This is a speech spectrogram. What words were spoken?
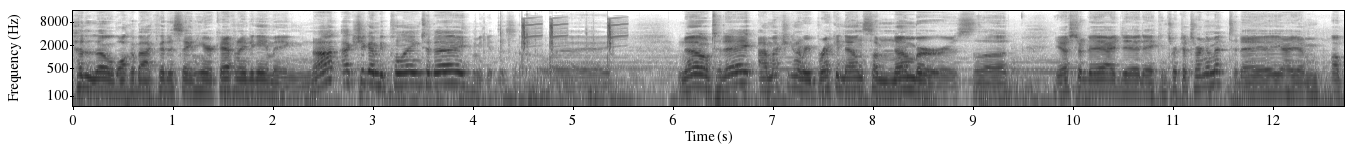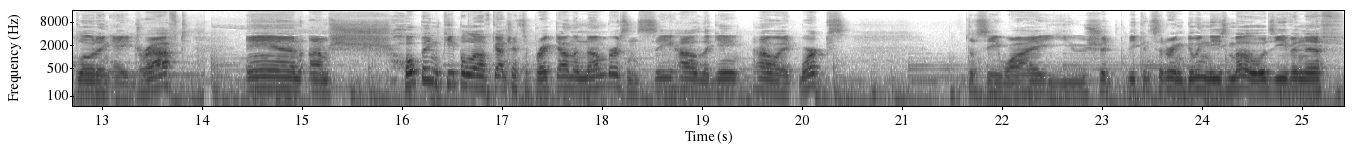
Hello, welcome back, Fidasaind here, Caffeinated Gaming. Not actually going to be playing today. Let me get this out of the way. No, today I'm actually going to be breaking down some numbers. Uh, yesterday I did a constructed tournament. Today I am uploading a draft. And I'm hoping people have gotten a chance to break down the numbers and see how the game, how it works. To see why you should be considering doing these modes, even if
